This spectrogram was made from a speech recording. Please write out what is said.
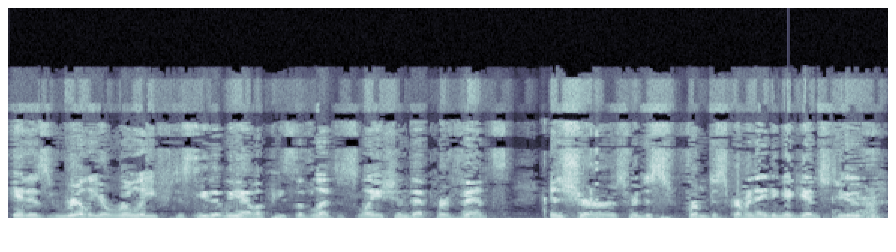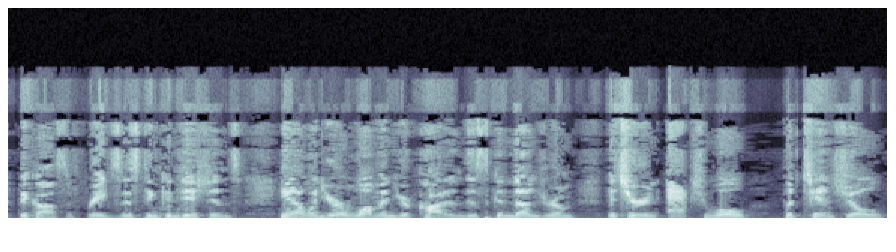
it is really a relief to see that we have a piece of legislation that prevents insurers dis- from discriminating against you because of pre-existing conditions. You know, when you're a woman, you're caught in this conundrum that you're an actual potential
